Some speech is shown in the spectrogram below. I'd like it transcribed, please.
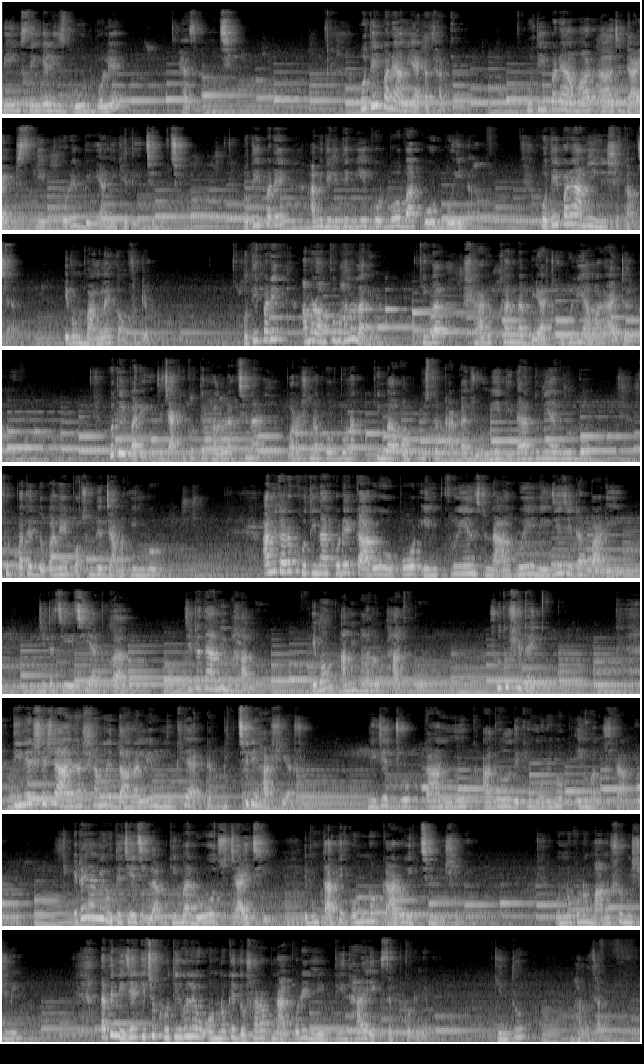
বিং সিঙ্গেল ইজ গুড বলে হ্যাজলা করছি। হতেই পারে আমি একা থাকব। হতেই পারে আমার আজ ডায়েট স্কিপ করে বিরিয়ানি খেতে ইচ্ছে করছে। হতেই পারে আমি দেরিতে বিয়ে করব বা করবই না। হতেই পারে আমি ইংলিশে কাঁচা এবং বাংলায় কমফোর্টেবল হতেই পারে আমার অঙ্ক ভালো লাগে না, কিংবা শাহরুখ খান বা বিরাট কোহলি আমার আইডল নয়। হতেই পারে যে চাকরি করতে ভালো লাগছে না, পড়াশোনা করব না, কিংবা অল্প বিস্তর টাকা জমিয়ে দিদার দুনিয়া ঘুরবো, ফুটপাতের দোকানে পছন্দের জামা কিনবো। আমি কারও ক্ষতি না করে কারও উপর ইনফ্লুয়েসড না হয়ে নিজে যেটা পারি, যেটা চেয়েছি এতকাল, যেটাতে আমি ভালো এবং আমি ভালো থাকব, শুধু সেটাই তো দিনের শেষে আয়নার সামনে দাঁড়ালে মুখে একটা বিচ্ছিরি হাসি আসুক। নিজের চোখ, কান, মুখ, আদল দেখে মনে হোক এই মানুষটা আমি। এটাই আমি হতে চেয়েছিলাম কিংবা রোজ চাইছি এবং তাতে অন্য কারও ইচ্ছে মিশেনি। অন্য কোনো মানুষও মিশেনি। তাতে নিজের কিছু ক্ষতি হলেও অন্যকে দোষারোপ না করে নির্দ্বিধায় একসেপ্ট করে নেব। কিন্তু ভালো থাকব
